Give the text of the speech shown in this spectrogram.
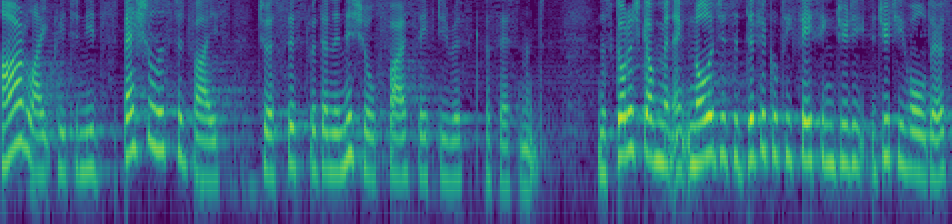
are likely to need specialist advice to assist with an initial fire safety risk assessment. The Scottish Government acknowledges the difficulty facing duty, duty holders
